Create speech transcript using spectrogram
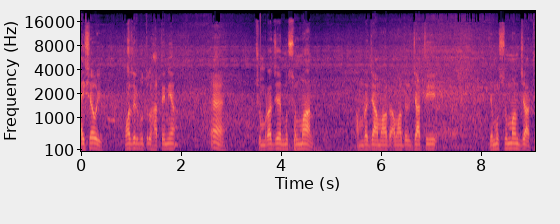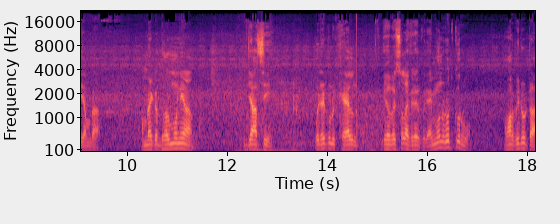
আইসা ওই মদের বোতল হাতে নিয়ে হ্যাঁ আমরা যে মুসলমান, আমরা যে আমাদের আমাদের জাতি, যে মুসলমান জাতি আমরা আমরা একটা ধর্ম নিয়ে যে আছি ওটার কোনো খেয়াল এভাবে চলাফেরা করি। আমি অনুরোধ করব আমার ভিডিওটা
